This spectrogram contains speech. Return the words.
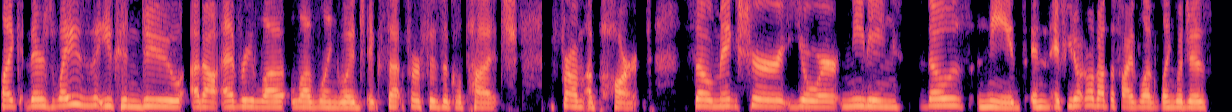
Like there's ways that you can do about every lo- love language except for physical touch from apart. So make sure you're meeting those needs and if you don't know about the five love languages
